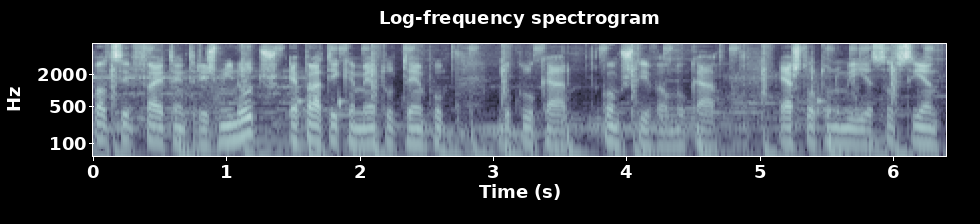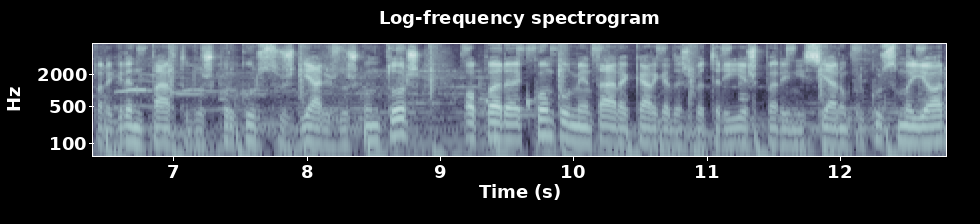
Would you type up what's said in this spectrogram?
pode ser feita em 3 minutos, é praticamente o tempo de colocar combustível no carro. Esta autonomia é suficiente para grande parte dos percursos diários dos condutores ou para complementar a carga das baterias para iniciar um percurso maior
